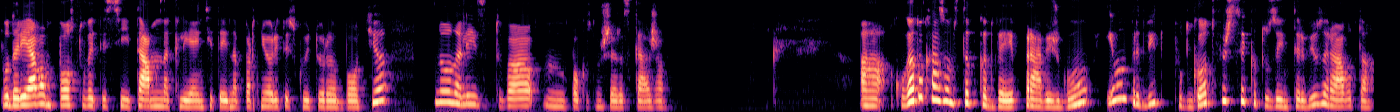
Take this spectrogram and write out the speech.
подарявам постовете си там на клиентите и на партньорите, с които работя, но нали, за това по-късно ще разкажа. А, когато казвам стъпка 2, правиш го, имам предвид подготвяш се като за интервю за работа,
